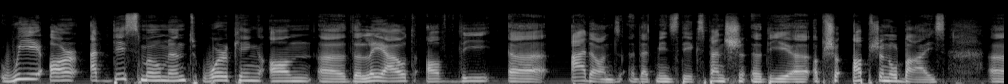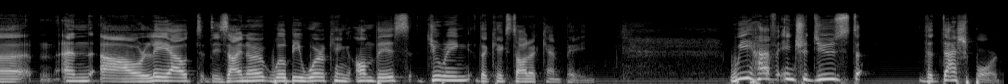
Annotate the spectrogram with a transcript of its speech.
we are at this moment working on the layout of the add-ons. That means the expansion, uh, the uh, op optional buys. Uh, and our layout designer will be working on this during the Kickstarter campaign. We have introduced the dashboard,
